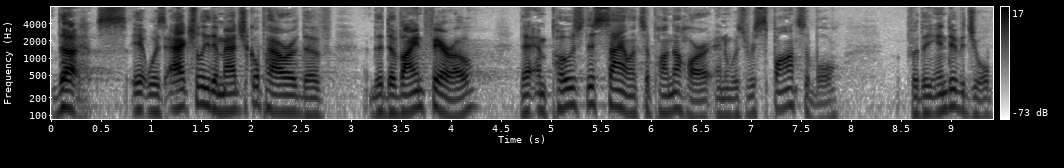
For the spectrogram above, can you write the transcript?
Thus, it was actually the magical power of the, the divine Pharaoh that imposed this silence upon the heart and was responsible for the individual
